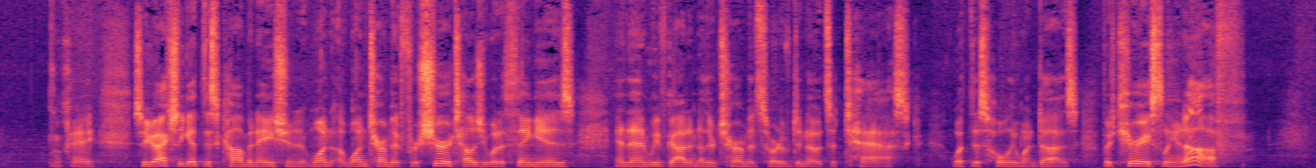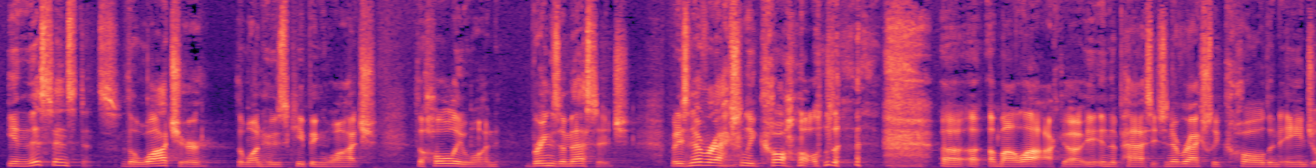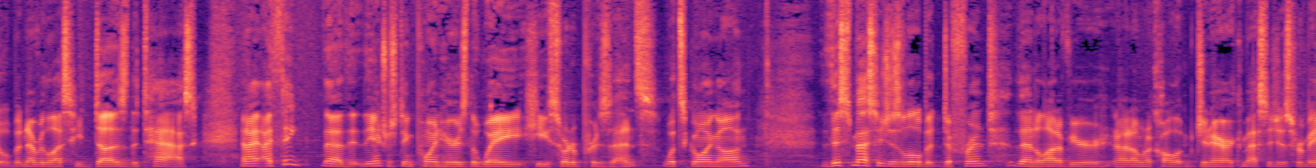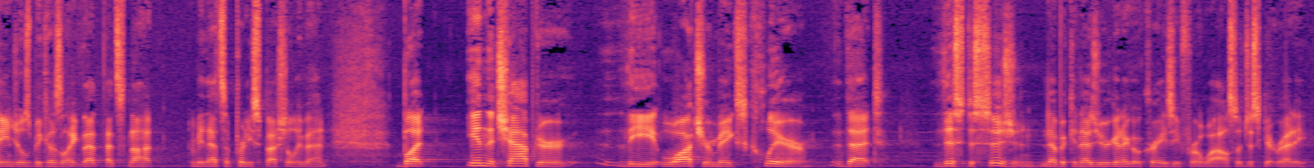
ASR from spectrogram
Okay, so you actually get this combination, one, one term that for sure tells you what a thing is, and then we've got another term that sort of denotes a task, what this Holy One does. But curiously enough, in this instance, the watcher, the one who's keeping watch, the Holy One, brings a message, but he's never actually called uh, a, malak uh, in the passage, never actually called an angel, but nevertheless he does the task. And I, I think uh, the, the interesting point here is the way he sort of presents what's going on. This message is a little bit different than a lot of your, I don't want to call them generic messages from angels because, like, that, that's not, I mean, that's a pretty special event. But in the chapter, the watcher makes clear that this decision, Nebuchadnezzar, you're going to go crazy for a while, so just get ready.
